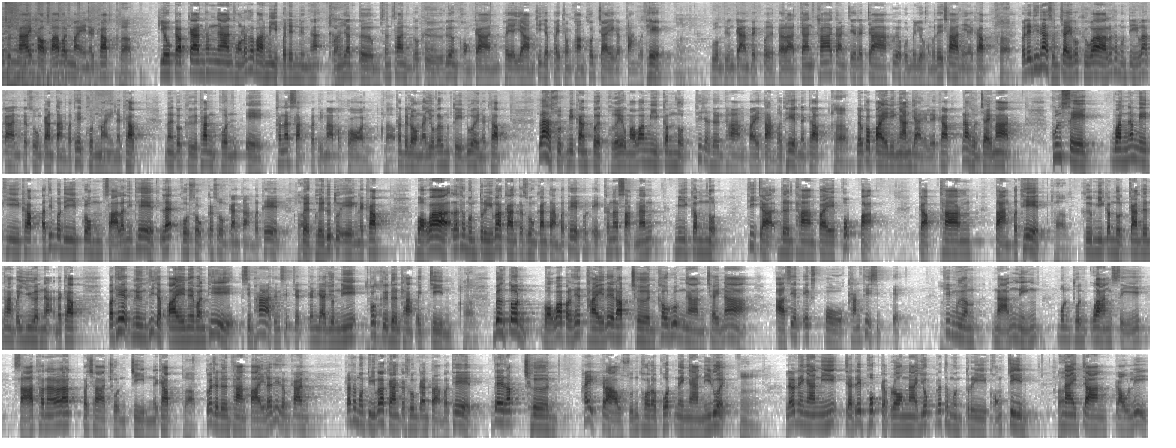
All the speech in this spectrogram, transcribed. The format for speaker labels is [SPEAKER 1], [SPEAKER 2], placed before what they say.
[SPEAKER 1] วงสุดท้ายข่าวฟ้าวันใหม่นะครับ
[SPEAKER 2] ครับ
[SPEAKER 1] เกี่ยวกับการทำงานของรัฐบาลมีอีกประเด็นหนึ่งฮะข
[SPEAKER 2] ครั
[SPEAKER 1] อบอนุญาตเติมสั้น ๆ ก็คือเรื่องของการพยายามที่จะไปทำความเข้าใจกับต่างประเทศ รวมถึงการไปเปิดตลาดการค้าการเจรจาเพื่อผลประโยชน์ของประเทศชาตินี่นะครับ
[SPEAKER 2] ครับ
[SPEAKER 1] ประเด็นที่น่าสนใจก็คือว่ารัฐมนตรีว่าการกระทรวงการต่างประเทศคนใหม่นะครับนั่นก็คือท่านพลเอก ธนศักดิ์ปฏิมาประกรณ์
[SPEAKER 2] ครับ
[SPEAKER 1] ท่านเป็นรองนายกรัฐมนตรีด้วยนะครับล่าสุดมีการเปิดเผยออกมาว่ามีกำหนดที่จะเดินทางไปต่างประเทศนะครับ
[SPEAKER 2] ครับ
[SPEAKER 1] แล้วก็ไปในงานใหญ่เลยครับ น่าสนใจมาก คุณเสกวันนเมธีครับอธิบดีกรมสารนิเทศ และโฆษกกระทรวงการต่างประเทศ
[SPEAKER 2] ครับ
[SPEAKER 1] เปิดเผยด้วยตัวเองนะครับ บอกว่ารัฐมนตรีว่าการกระทรวงการต่างประเทศพลเอกธนศักดิ์นั้น มีกำหนดที่จะเดินทางไปพบปะกับทางต่างประเทศ
[SPEAKER 2] ครับ
[SPEAKER 1] คือมีกำหนดการเดินทางไปเยือนน่ะนะครับ ประเทศหนึ่งที่จะไปในวันที่ 15-17 กันยายนนี้ก็คือเดินทางไปจีน
[SPEAKER 2] ครับ
[SPEAKER 1] เบื้องต้นบอกว่าประเทศไทยได้รับเชิญเข้าร่วมงานไชน่าอาเซียนเอ็กซ์โปครั้งที่ 11 ที่เมืองหนานหนิงมณฑลกวางสีสาธารณรัฐประชาชนจีนนะครับ
[SPEAKER 2] ครับ
[SPEAKER 1] ก็จะเดินทางไปและที่สำคัญ รัฐมนตรีว่าการกระทรวงการต่างประเทศ ได้รับเชิญให้กล่าวสุนทรพจน์ในงานนี้ด้วย
[SPEAKER 2] อืม
[SPEAKER 1] แล้วในงานนี้จะได้พบกับรองนายกรัฐมนตรีของจีน
[SPEAKER 2] ครับ
[SPEAKER 1] นายจางเกาลี่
